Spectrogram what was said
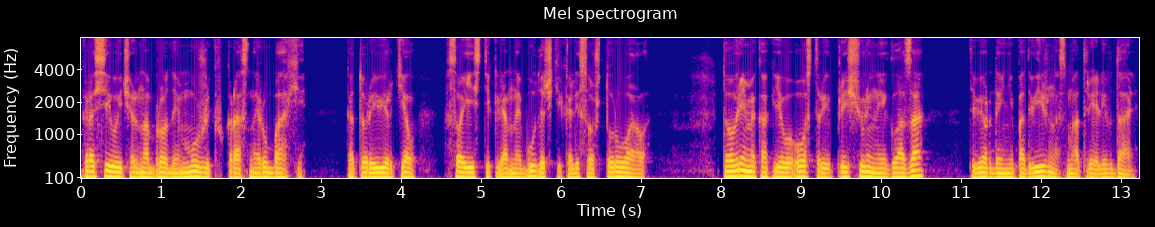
красивый чернобродый мужик в красной рубахе, который вертел в своей стеклянной будочке колесо штурвала, в то время как его острые прищуренные глаза твердо и неподвижно смотрели вдаль.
